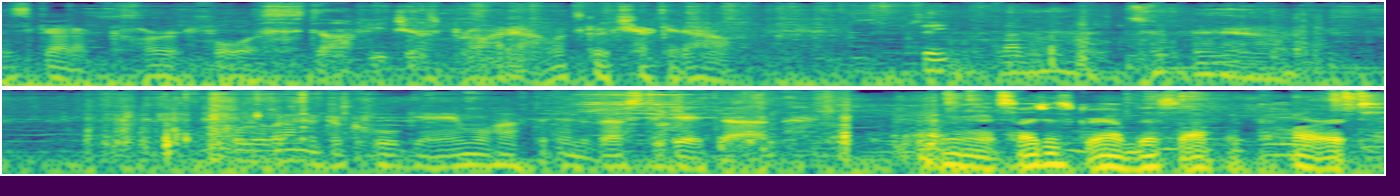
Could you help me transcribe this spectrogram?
he's got a cart full of stuff he just brought out. Let's go check it out. Sí, Check that. Looks like a cool game. We'll have to investigate that. Alright, so I just grabbed this off the cart.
